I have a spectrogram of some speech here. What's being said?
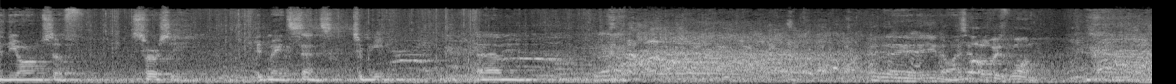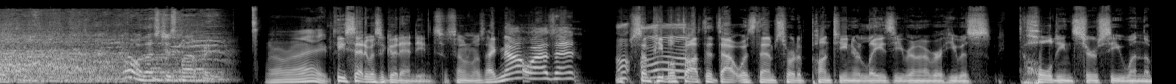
in the arms of Cersei. It made sense to me. Um, uh, you know, I never, Always one. no, that's just my opinion. All right. He said it was a good ending. So someone was like, no, it wasn't. Some people thought that that was them sort of punting or lazy. Remember, he was holding Cersei when the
